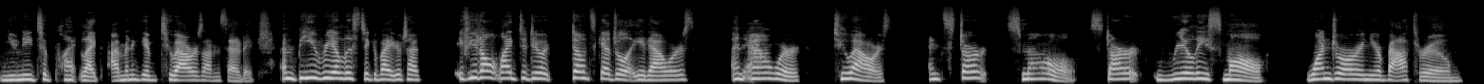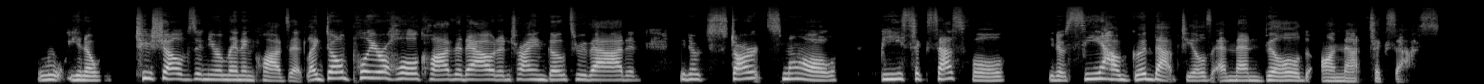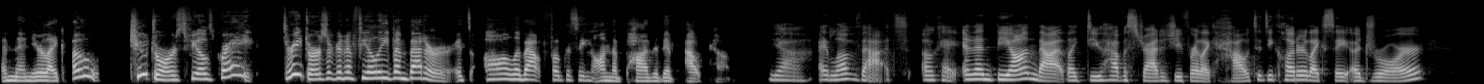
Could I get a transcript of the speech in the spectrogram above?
you need to plan, like, I'm going to give two hours on a Saturday and be realistic about your time. If you don't like to do it, don't schedule eight hours, an hour, two hours, and start small. Start really small. One drawer in your bathroom, you know, two shelves in your linen closet. Like, don't pull your whole closet out and try and go through that. And, you know, start small, be successful, you know, see how good that feels, and then build on that success. And then you're like, oh, two drawers feels great. Three drawers are going to feel even better. It's all about focusing on the positive outcome. Yeah, I love that. Okay. And then beyond that, like, do you have a strategy for like how to declutter, like, say, a drawer?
